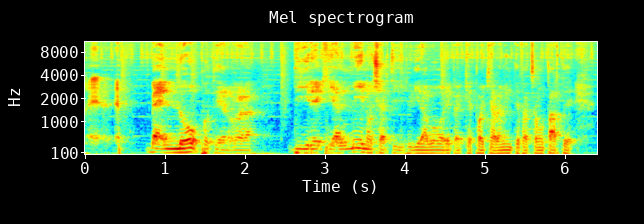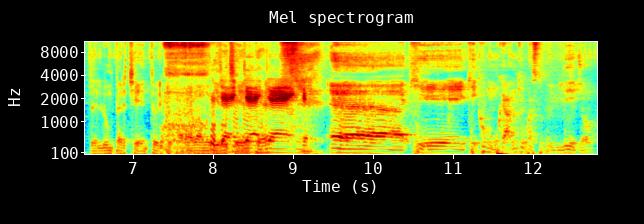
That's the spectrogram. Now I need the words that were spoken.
è- è bello poter dire che almeno certi tipi di lavori, perché poi chiaramente facciamo parte dell'1% di cui parlavamo di Gang, recente, gang, gang. eh, che, che comunque ha anche questo privilegio.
